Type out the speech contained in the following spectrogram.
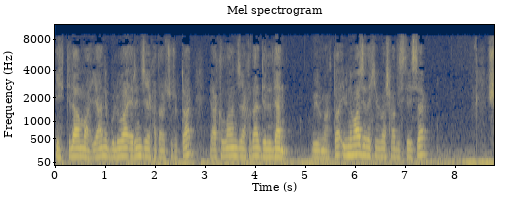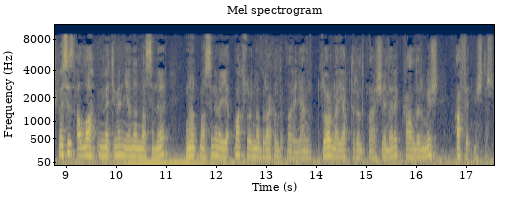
ihtilama yani buluğa erinceye kadar çocuktan ve akıllanıncaya kadar dilden buyurmakta. İbn-i Mace'deki bir başka hadiste ise şüphesiz Allah ümmetimin yanılmasını, unutmasını ve yapmak zorunda bırakıldıkları yani zorla yaptırıldıkları şeyleri kaldırmış, affetmiştir.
